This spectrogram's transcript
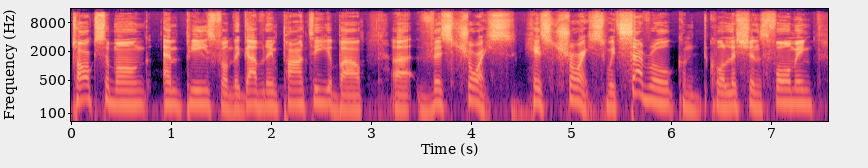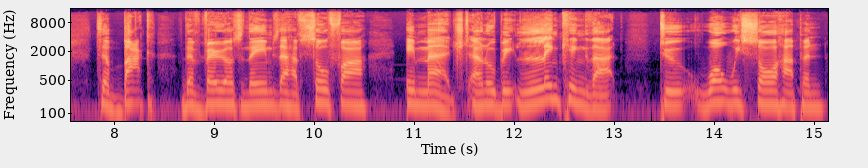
talks among MPs from the governing party about uh, this choice, his choice, with several con- coalitions forming to back the various names that have so far emerged. And we'll be linking that to what we saw happen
